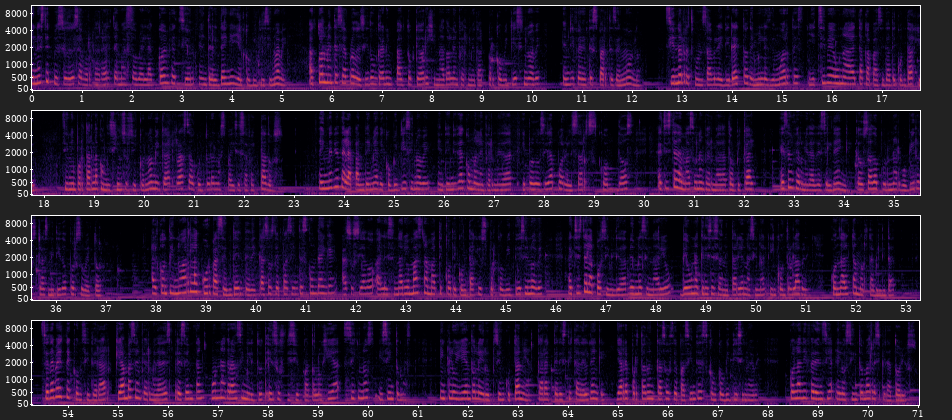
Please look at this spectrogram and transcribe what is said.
En este episodio se abordará el tema sobre la coinfección entre el dengue y el COVID-19. Actualmente se ha producido un gran impacto que ha originado la enfermedad por COVID-19 en diferentes partes del mundo, siendo el responsable directo de miles de muertes y exhibe una alta capacidad de contagio, sin importar la condición socioeconómica, raza o cultura en los países afectados. En medio de la pandemia de COVID-19, entendida como la enfermedad y producida por el SARS-CoV-2, existe además una enfermedad tropical. Esta enfermedad es el dengue, causado por un arbovirus transmitido por su vector. Al continuar la curva ascendente de casos de pacientes con dengue, asociado al escenario más dramático de contagios por COVID-19, existe la posibilidad de un escenario de una crisis sanitaria nacional incontrolable, con alta mortalidad. Se debe de considerar que ambas enfermedades presentan una gran similitud en su fisiopatología, signos y síntomas, incluyendo la erupción cutánea, característica del dengue, ya reportado en casos de pacientes con COVID-19, con la diferencia en los síntomas respiratorios,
